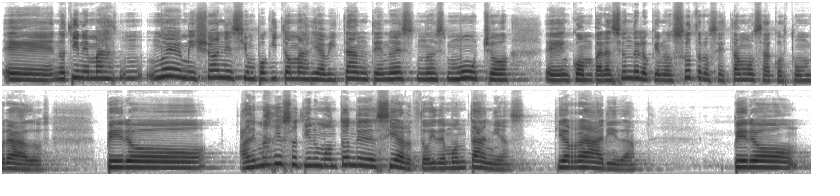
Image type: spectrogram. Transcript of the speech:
eh, no tiene más, 9 millones y un poquito más de habitantes, no es, mucho eh, en comparación de lo que nosotros estamos acostumbrados. Pero además de eso tiene un montón de desierto y de montañas, tierra árida. Pero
